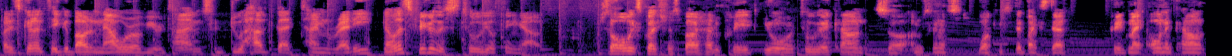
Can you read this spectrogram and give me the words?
but it's going to take about an hour of your time. So do have that time ready. Now let's figure this Twilio thing out. There's always questions about how to create your Twilio account. So I'm just gonna walk you step by step, create my own account,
